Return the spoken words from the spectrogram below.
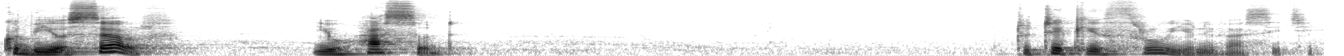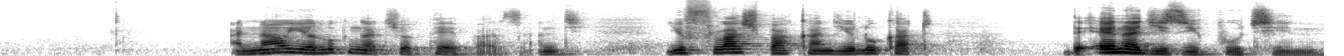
could be yourself. You hustled to take you through university. And now you're looking at your papers and you flash back and you look at the energies you put in,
